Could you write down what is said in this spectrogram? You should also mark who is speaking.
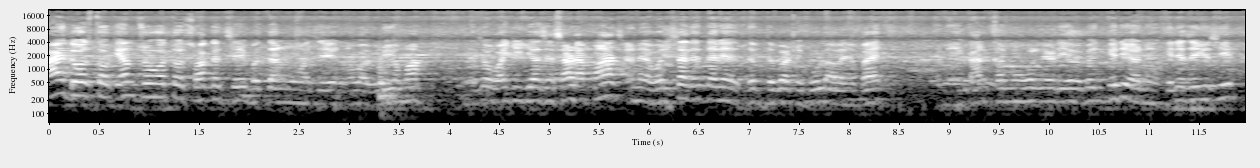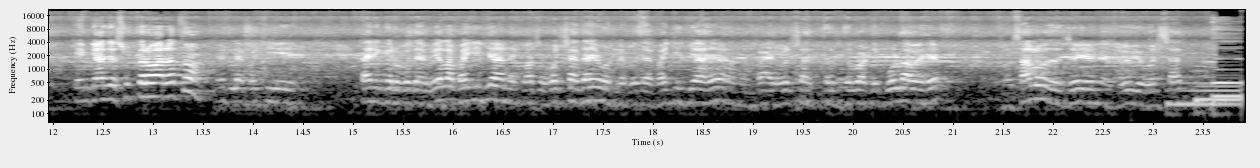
Speaker 1: હાય દોસ્તો, કેમ છો? તો સ્વાગત છે બધાનું આજે નવા વિડીયોમાં. જો વાગી ગયા છે સાડા પાંચ અને વરસાદ અત્યારે ધબધબાટી બોલાવે છે બહાર અને કારખાનું ઓલરેડી હવે બંધ કરી અને ઘરે જઈએ છીએ. કેમ કે આજે શુક્રવાર હતો, એટલે પછી કારીગરો બધા વહેલા ભાગી ગયા અને પાછો વરસાદ આવ્યો, એટલે બધા ભાગી ગયા છે અને બહાર વરસાદ ધબધબાટી બોલાવે છે. તો ચાલો જઈએ અને જોઈએ વરસાદ.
